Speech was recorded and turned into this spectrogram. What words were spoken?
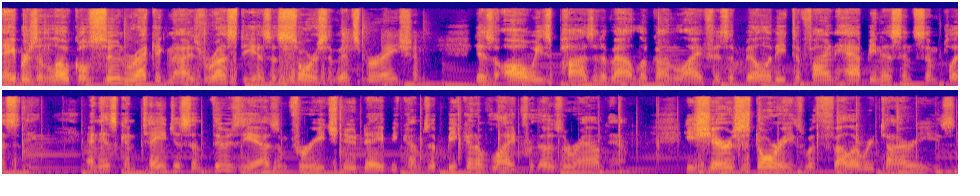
Neighbors and locals soon recognized Rusty as a source of inspiration. His always positive outlook on life, his ability to find happiness and simplicity, and his contagious enthusiasm for each new day becomes a beacon of light for those around him. He shares stories with fellow retirees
